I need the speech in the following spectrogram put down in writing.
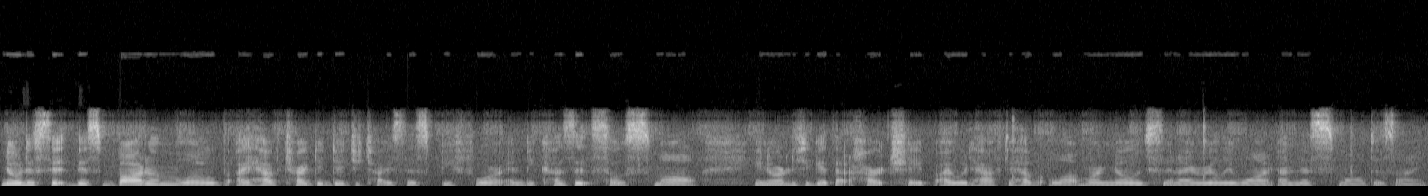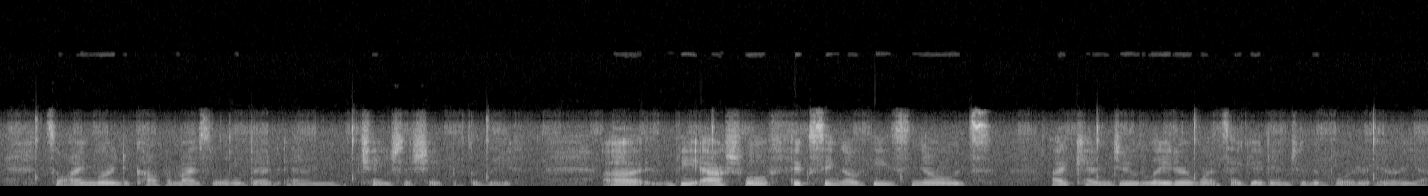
Notice that this bottom lobe, I have tried to digitize this before, and because it's so small, in order to get that heart shape, I would have to have a lot more nodes than I really want on this small design. So I'm going to compromise a little bit and change the shape of the leaf. Uh, the actual fixing of these nodes I can do later once I get into the border area.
